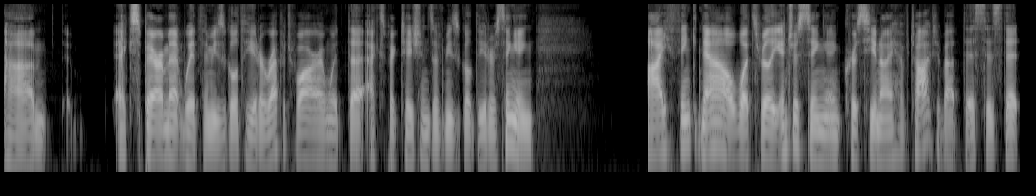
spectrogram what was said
um, experiment with the musical theater repertoire and with the expectations of musical theater singing. I think now what's really interesting, and Christy and I have talked about this, is that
